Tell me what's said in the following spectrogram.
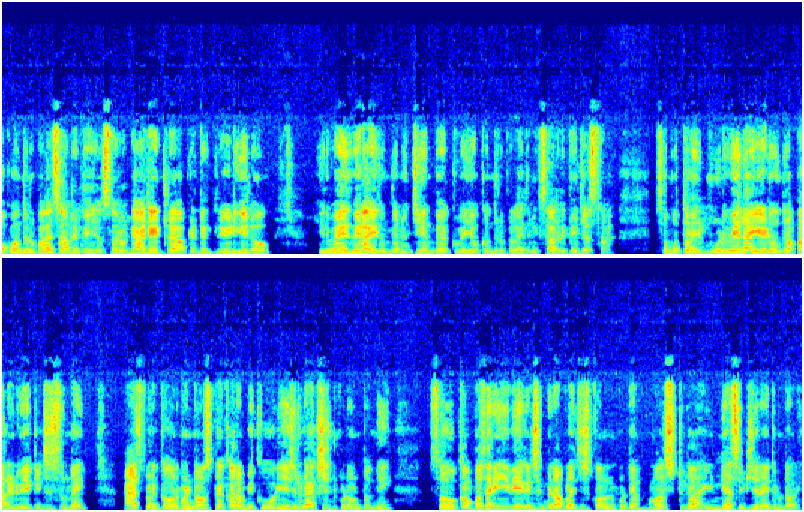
ఒక వంద రూపాయలు అయితే సాలరీ పే చేస్తారు. డేటా ఎంట్రీ ఆపరేటర్ గ్రేడ్ ఏలో ఇరవై ఐదు వేల ఐదు వందల నుంచి ఎనభై ఒక్క వెయ్యి ఒక వంద రూపాయలు అయితే మీకు సాలరీ పే చేస్తారు. సో మొత్తం మూడు వేల ఏడు వందల పన్నెండు వేకెన్సీస్ ఉన్నాయి. యాజ్ పర్ గవర్నమెంట్ నామ్స్ ప్రకారం మీకు ఏజ్ రిలాక్సేషన్ కూడా ఉంటుంది. సో కంపల్సరీ ఈ వేకెన్సీకి మీరు అప్లై చేసుకోవాలనుకుంటే మస్ట్గా ఇండియా సిటిజన్ అయితే ఉండాలి.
